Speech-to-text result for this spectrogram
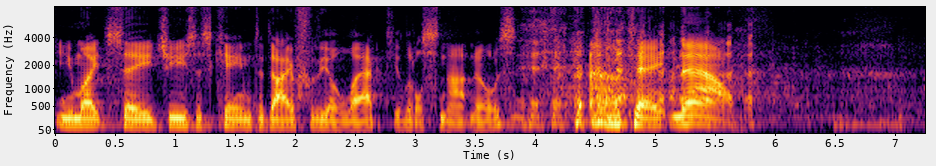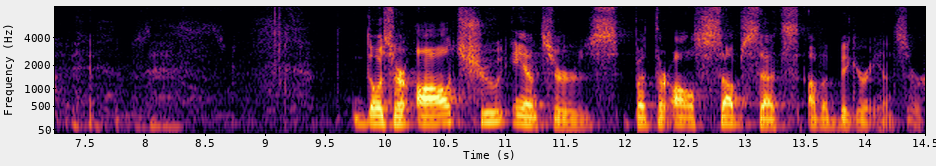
you might say Jesus came to die for the elect, you little snot nose. okay, now. Those are all true answers, but they're all subsets of a bigger answer.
